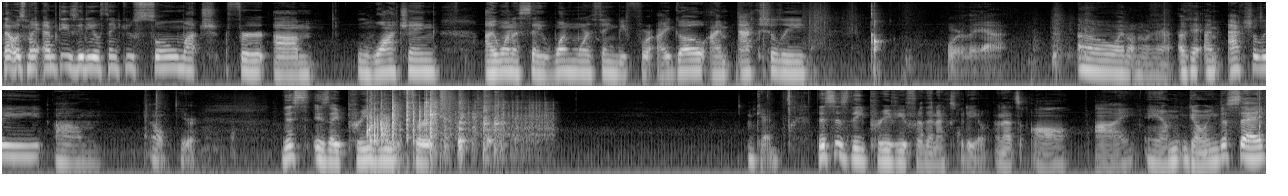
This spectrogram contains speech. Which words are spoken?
that was my empties video. Thank you so much for um, watching. I want to say one more thing before I go. I'm actually... Where are they at? Oh, I don't know where they're at. Okay, I'm actually... Um, oh, here. This is a preview for Okay, this is the preview for the next video, and that's all I am going to say.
